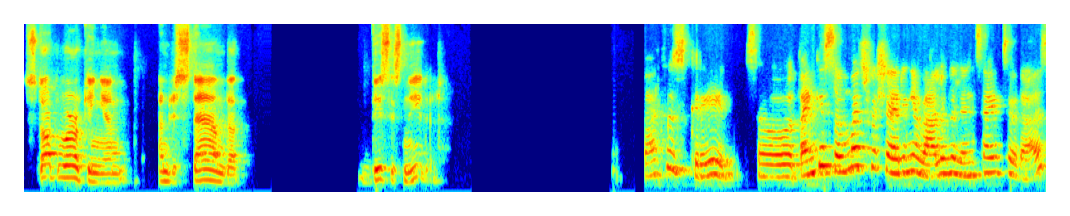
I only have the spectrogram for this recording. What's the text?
start working and understand that this is needed. That was great. So, thank you so much for sharing your valuable insights with us.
